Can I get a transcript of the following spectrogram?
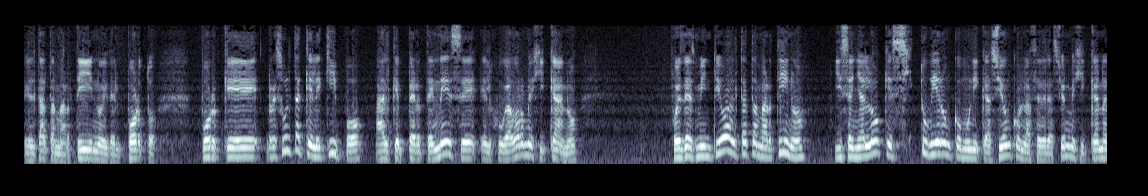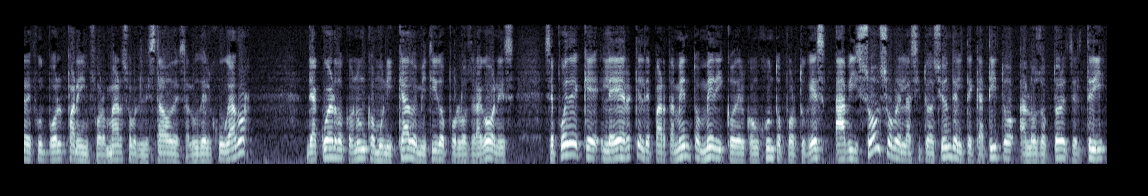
el Tata Martino y del Porto, porque resulta que el equipo al que pertenece el jugador mexicano pues desmintió al Tata Martino y señaló que sí tuvieron comunicación con la Federación Mexicana de Fútbol para informar sobre el estado de salud del jugador. De acuerdo con un comunicado emitido por los Dragones, se puede que leer que el departamento médico del conjunto portugués avisó sobre la situación del Tecatito a los doctores del Tri,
